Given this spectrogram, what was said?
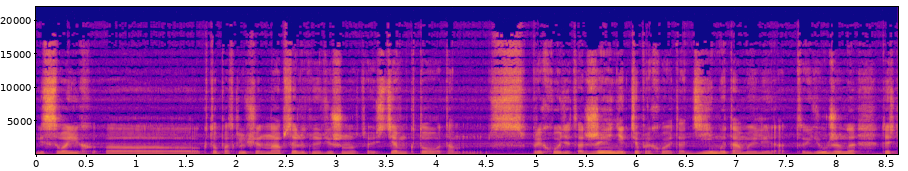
из своих, э, кто подключен на абсолютную тишину, то есть тем, кто там с- приходит от Жени, кто приходит от Димы там или от Юджина, то есть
